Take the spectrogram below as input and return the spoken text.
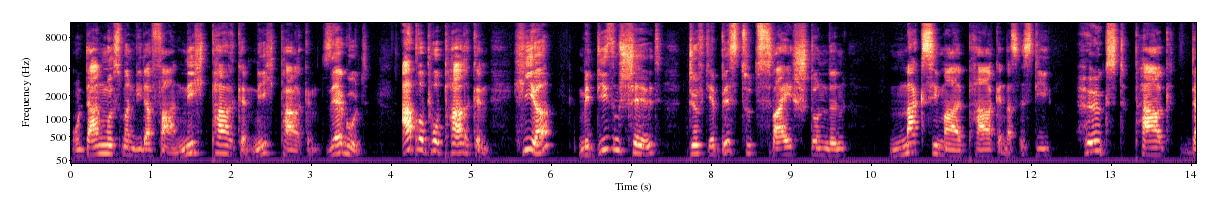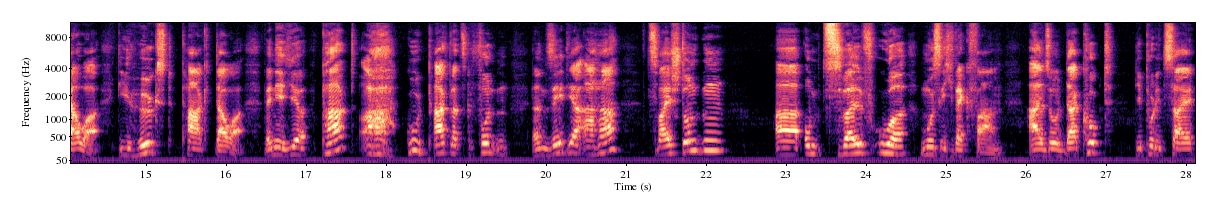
und dann muss man wieder fahren. Nicht parken, nicht parken. Sehr gut. Apropos parken. Hier mit diesem Schild dürft ihr bis zu zwei Stunden maximal parken. Das ist die Höchstparkdauer. Die Höchstparkdauer. Wenn ihr hier parkt, ah, gut, Parkplatz gefunden, dann seht ihr, aha, zwei Stunden äh, um 12 Uhr muss ich wegfahren. Also da guckt die Polizei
